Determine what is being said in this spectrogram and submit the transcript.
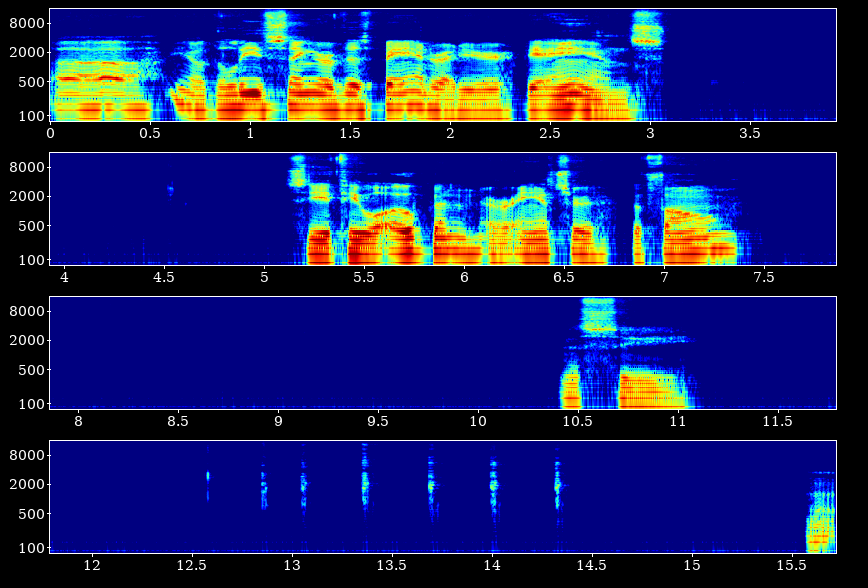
uh, you know, the lead singer of this band right here, the And's. See if he will open or answer the phone. Let's see. Uh,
